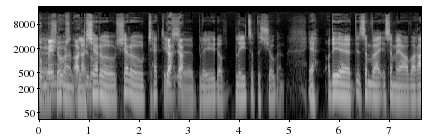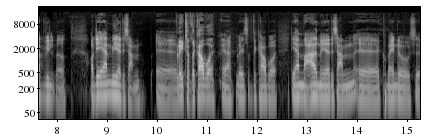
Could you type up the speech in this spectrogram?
Commandos-agtigt Shogun, eller. Shadow, Shadow Tactics, Ja, ja. Uh, Blade of, Blades of the Shogun. Ja, og det er, det, som, var, som jeg var ret vild med. Og det er mere det samme. Uh, Blades of the Cowboy. Ja, Blades of the Cowboy. Det er meget mere det samme. Uh, Commandos, uh,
